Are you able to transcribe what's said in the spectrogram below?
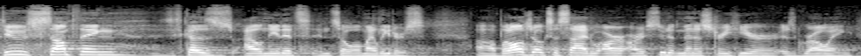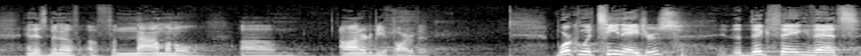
do something because I'll need it, and so will my leaders. Uh, but all jokes aside, our, our student ministry here is growing, and it's been a, a phenomenal um, honor to be a part of it. Working with teenagers, the big thing that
